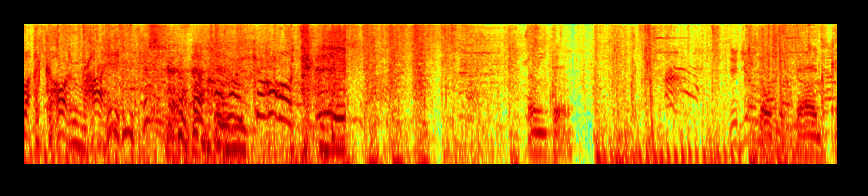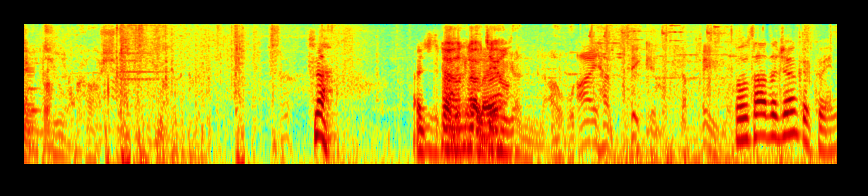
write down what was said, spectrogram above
my god, Ryan! oh my god! Don't it? Both dead. No. I just No, about no to kill her. deal. Was that the Junker Queen?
